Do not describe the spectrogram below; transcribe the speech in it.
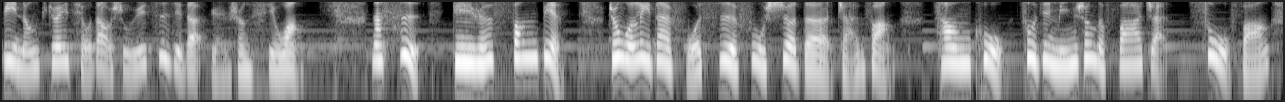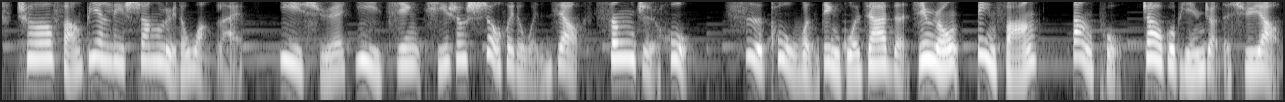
必能追求到属于自己的人生希望。那四，给人方便。中国历代佛寺附设的展坊、仓库，促进民生的发展；宿房、车房，便利商旅的往来；易学、易经，提升社会的文教；僧只户、寺库，稳定国家的金融；病房、当铺。照顾贫者的需要，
